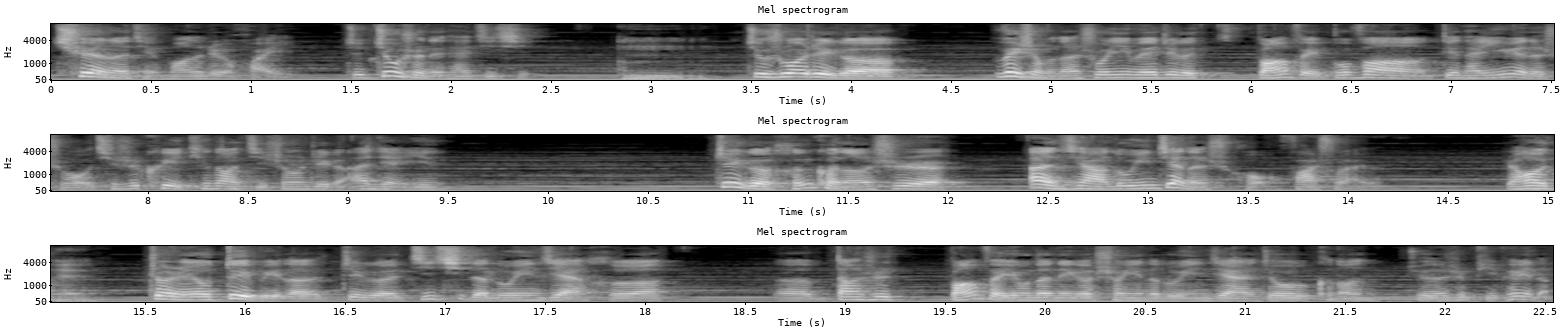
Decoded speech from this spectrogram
确认了警方的这个怀疑，就就是那台机器。嗯，就说这个为什么呢？说因为这个绑匪播放电台音乐的时候，其实可以听到几声这个按键音。这个很可能是按下录音键的时候发出来的，然后证人又对比了这个机器的录音键和，呃，当时绑匪用的那个声音的录音键，就可能觉得是匹配的。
